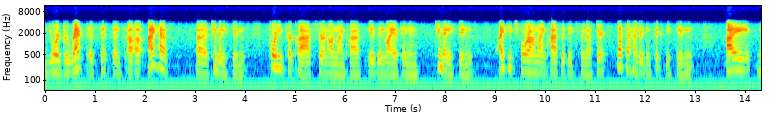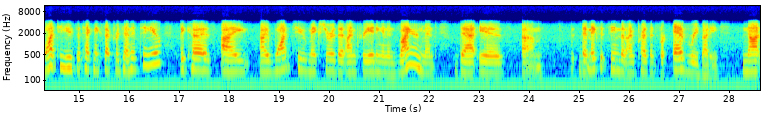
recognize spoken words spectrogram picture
your direct assistance. Uh, uh I have uh, too many students. 40 per class for an online class is, in my opinion, too many students. I teach four online classes each semester. That's 160 students. I want to use the techniques I presented to you because I I want to make sure that I'm creating an environment that is um, th that makes it seem that I'm present for everybody, not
